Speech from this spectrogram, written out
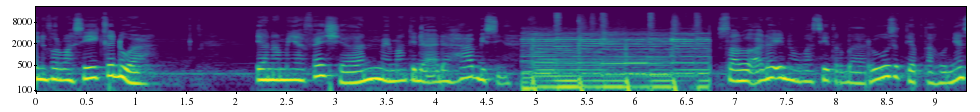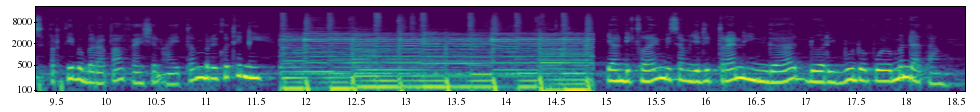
Informasi kedua, yang namanya fashion memang tidak ada habisnya. Selalu ada inovasi terbaru setiap tahunnya seperti beberapa fashion item berikut ini. Yang diklaim bisa menjadi tren hingga 2020 mendatang.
